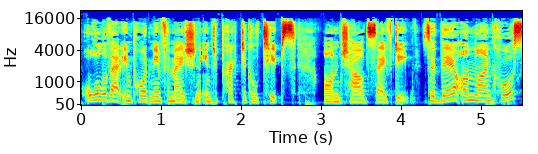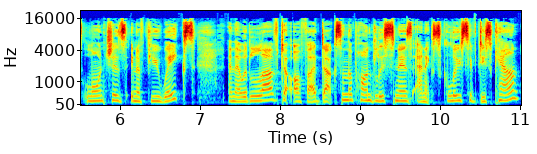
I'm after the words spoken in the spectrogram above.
all of that important information into practical tips on child safety. So their online course launches in a few weeks and they would love to offer Ducks on the Pond listeners an exclusive discount.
